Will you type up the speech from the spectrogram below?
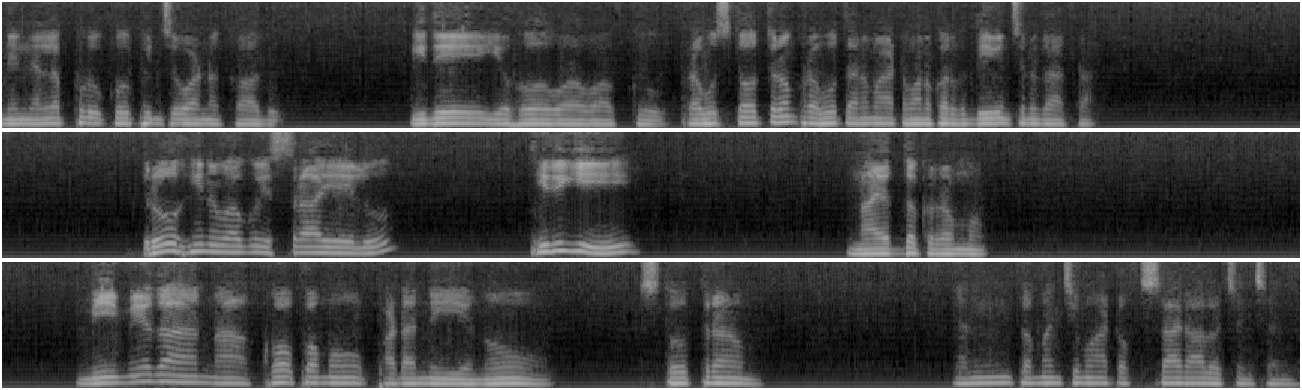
నిన్నెల్లప్పుడూ కోపించేవాడను కాదు. ఇదే యహోవా వాక్కు. ప్రభు స్తోత్రం ప్రభు తన మాట మన కొరకు దీవించును గాక. ద్రోహిని వగు ఇస్రాయేలు తిరిగి నా యొద్దకు రమ్ము. మీ మీద నా కోపము పడనీయను. స్తోత్రం. ఎంత మంచి మాట ఒకసారి ఆలోచించండి.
